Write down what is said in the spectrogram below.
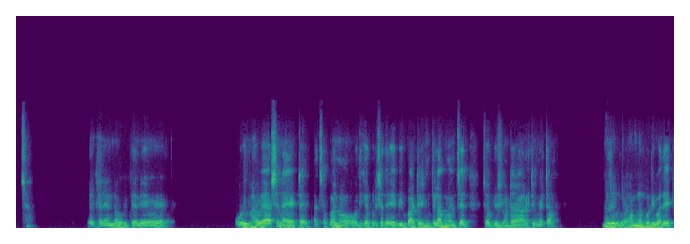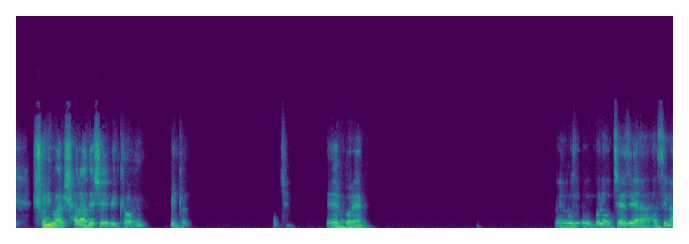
আচ্ছা। এখানে নৌকে নিয়ে ওইভাবে আসে না একটাই। আচ্ছা গণ অধিকার পরিষদে এবি পার্টির ক্লাব মঞ্চের চব্বিশ ঘণ্টার আলটিমেটাম। নুরের হামলার প্রতিবাদে শনিবার সারা দেশে বিক্ষোভ বিক্ষোভ। আচ্ছা। এরপরে বল- বলা হচ্ছে যে হাসিনা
